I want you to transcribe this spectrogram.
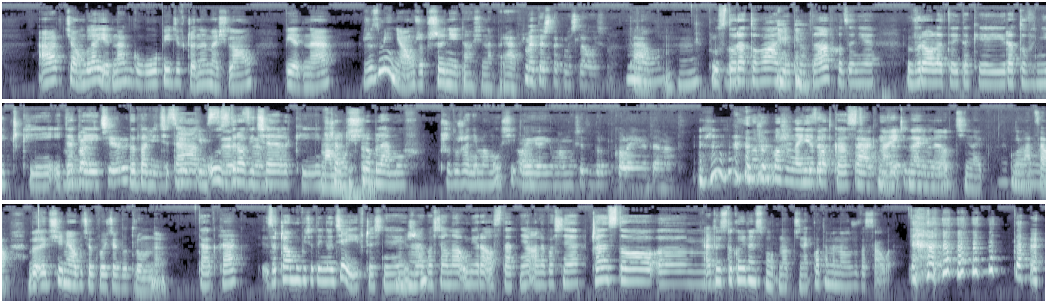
a ciągle jednak głupie dziewczyny myślą, biedne, że zmienią, że przy niej to się naprawi. My też tak myślałyśmy. Tak. No. Mhm. Plus to ratowanie, prawda? Wchodzenie w rolę tej takiej ratowniczki i takiej Wybawicielki, tak, uzdrowicielki, wszelkich problemów. Przedłużenie mamusi, tak. Ojej, mamusie to drugi kolejny temat. Może, może na inny podcast. tak. Na, na inny go. odcinek. Nie ma co. Bo dzisiaj miało być o gwoździach do trumny. Tak, tak. Zaczęłam mówić o tej nadziei wcześniej, Mhm. że właśnie ona umiera ostatnia, ale właśnie często. Um, Ale to jest tylko jeden smutny odcinek, potem będą już wesołe. tak.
